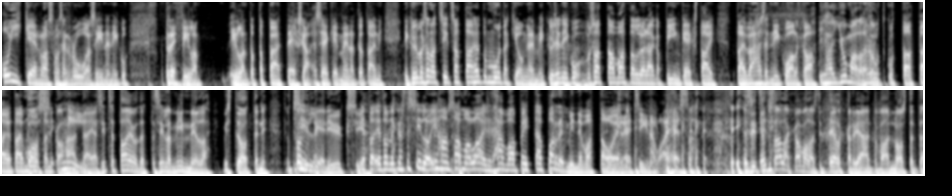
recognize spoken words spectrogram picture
oikein rasvasen ruoan siinä niin treffiillan illan tota päätteeksi ja sekin meinaat jotain, niin, niin kyllä mä sanon, että siitä saattaa aiheutua muitakin ongelmia. Kyllä se niinku saattaa vattan lyödä aika pinkeeksi tai, tai vähän se niinku alkaa Ihan jumalaton rutkuttaa tai jotain muuta. Niin, hätä. Ja sit sä tajut, että sillä mimmillä, mistä te ootte, niin se on tosi Sille. pieni yksi. Ja, to, ja todennäköisesti silloin ihan samanlaiset. Hän vaan peittää paremmin ne vattaoireet siinä vaiheessa. ja sit sä salakavalasti telkkari ääntä vaan nostat ja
